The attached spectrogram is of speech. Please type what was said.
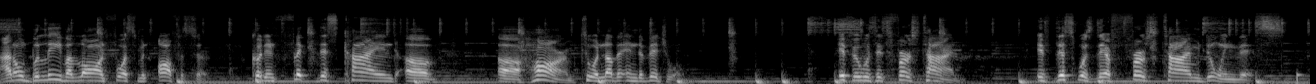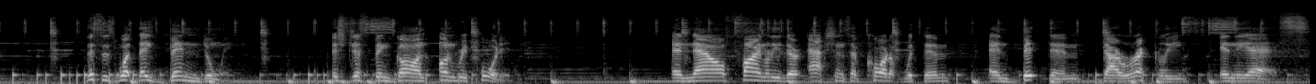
I don't believe a law enforcement officer could inflict this kind of uh, harm to another individual if it was his first time. If this was their first time doing this. This is what they've been doing. It's just been gone unreported. And now finally their actions have caught up with them and bit them directly in the ass.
